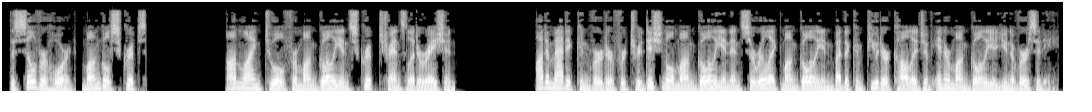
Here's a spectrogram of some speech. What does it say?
The Silver Horde, Mongol scripts Online tool for Mongolian script transliteration Automatic converter for traditional Mongolian and Cyrillic Mongolian by the Computer College of Inner Mongolia University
